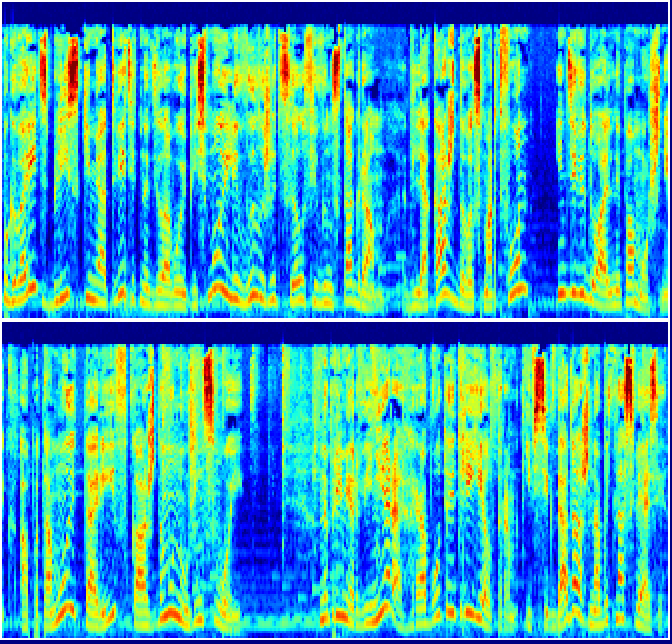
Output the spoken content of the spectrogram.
Поговорить с близкими, ответить на деловое письмо или выложить селфи в Инстаграм. Для каждого смартфон – индивидуальный помощник, а потому и тариф каждому нужен свой. Например, Венера работает риэлтором и всегда должна быть на связи.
